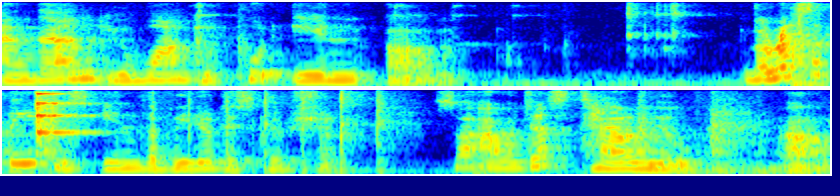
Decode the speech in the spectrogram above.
and then you want to put in um, the recipe is in the video description. So I will just tell you uh,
